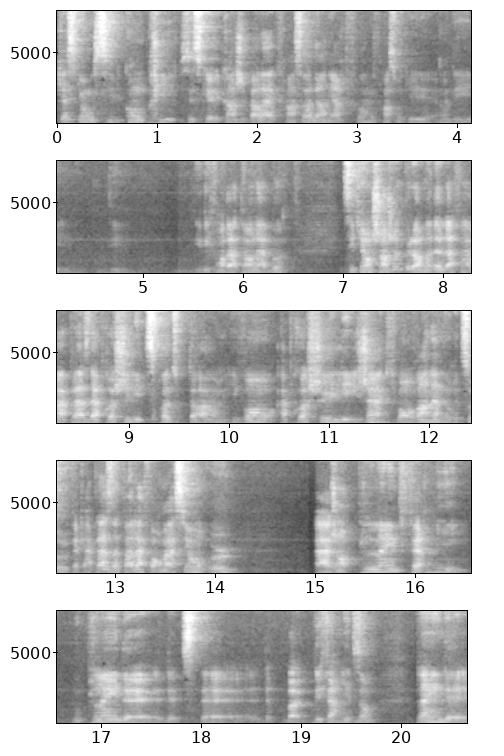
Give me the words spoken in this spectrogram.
qu'est-ce qu'ils ont aussi compris, c'est ce que quand j'ai parlé avec François la dernière fois, François qui est un des, des, fondateurs là-bas, c'est qu'ils ont changé un peu leur modèle d'affaires. À place d'approcher les petits producteurs, ils vont approcher les gens qui vont vendre la nourriture. Fait qu'à place de faire la formation, eux, à genre plein de fermiers, ou plein de, de petites. De, ben, des fermiers, disons, plein de,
